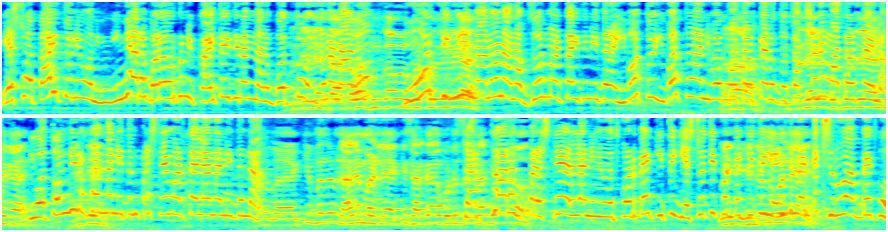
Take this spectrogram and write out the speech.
ಎಷ್ಟೊತ್ತಾಯ್ತು ನೀವು? ನೀವು ಇನ್ಯಾರು ಬರೋವರೆಗೂ ನೀವು ಕಾಯ್ತಾ ಅಂತ ನನಗೆ ಗೊತ್ತು. ಇದನ್ನ ನಾನು ಮೂರ್ ಕೊಡ್ತಿದ್ದೀರಿ. ನಾನು ಅಬ್ಸರ್ವ್ ಮಾಡ್ತಾ ಇದ್ದೀನಿ ಇದನ್ನ. ಇವತ್ತು ಇವತ್ತು ನಾನು ಇವಾಗ ಮಾತಾಡ್ತಾ ಇರೋದು. ತಕ್ಷಣ ಮಾತಾಡ್ತಾ ಇಲ್ಲ. ಇವತ್ತೊಂದಿನ. ನಾನು ಇದನ್ನ ಪ್ರಶ್ನೆ ಮಾಡ್ತಾ ಇಲ್ಲ ನಾನು ಇದನ್ನ. ಸರ್ಕಾರದ ಪ್ರಶ್ನೆ ಅಲ್ಲ ನೀವು ಇವತ್ತು ಕೊಡ್ಬೇಕಿತ್ತು ಎಷ್ಟೊತ್ತಿಗೆ ಕೊಡ್ಬೇಕಿತ್ತು ಎಂಟು ಗಂಟೆಗೆ ಶುರು ಆಗ್ಬೇಕು.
